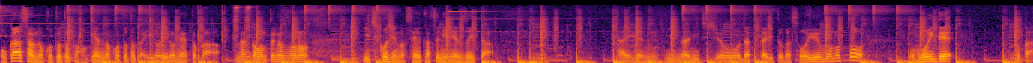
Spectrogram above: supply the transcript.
お母さんのこととか保険のこととかいろいろねとかなんか本当にその一個人の生活に根付いた大変な日常だったりとかそういうものと思い出とか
